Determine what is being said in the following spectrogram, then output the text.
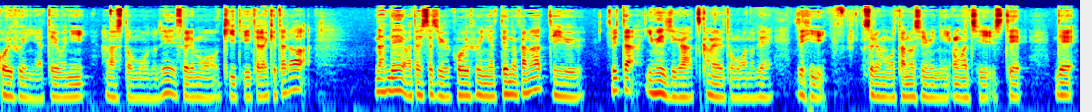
こういう風にやったように話すと思うので、それも聞いていただけたら、なんで私たちがこういう風にやってるのかなっていう、そういったイメージがつかめると思うので、ぜひ、それもお楽しみにお待ちして、で、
